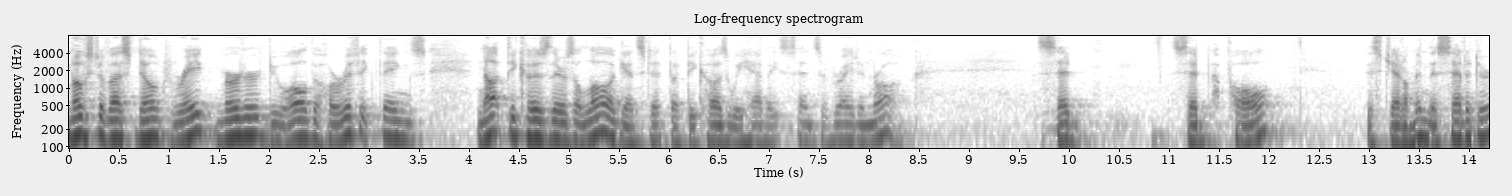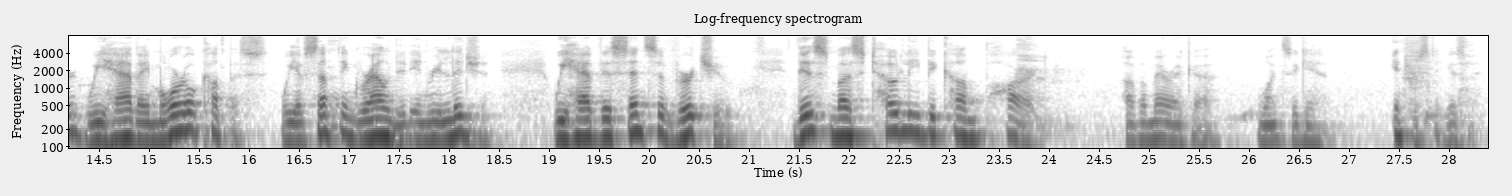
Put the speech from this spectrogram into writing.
Most of us don't rape, murder, do all the horrific things, not because there's a law against it, but because we have a sense of right and wrong. Said, said Paul, this gentleman, this senator, we have a moral compass. We have something grounded in religion. We have this sense of virtue. This must totally become part of America once again. Interesting, isn't it?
